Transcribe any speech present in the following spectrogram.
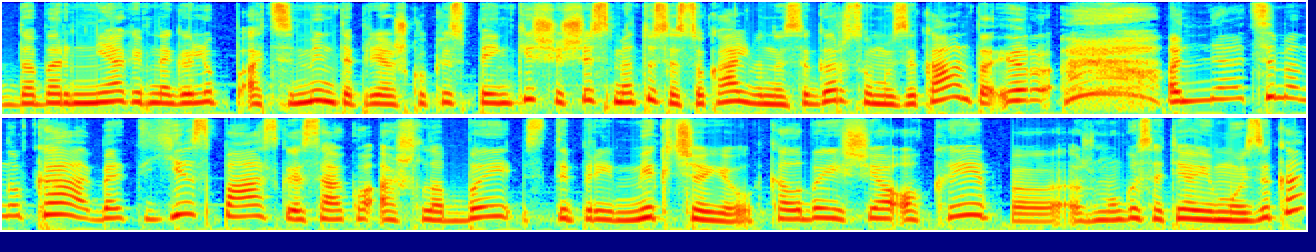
dabar niekaip negaliu atsiminti, prieš kokius 5-6 metus esu kalbinusi garsų muzikantą ir neatsimenu ką, bet jis paskui sako, aš labai stipriai mikčiojau. Kalba išėjo, o kaip e, žmogus atėjo į muziką,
